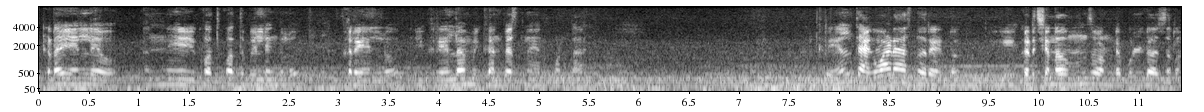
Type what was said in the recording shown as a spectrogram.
ఇక్కడ ఏం లేవు. అన్ని కొత్త కొత్త బిల్డింగులు క్రేన్లు. ఈ క్రేన్లో మీకు కనిపిస్తున్నాయి అనుకుంటా. క్రేన్లు తెగవాడేస్తున్నారు ఏంటో. ఇక్కడ చిన్నది ఉంది చూడండి బుల్డోజర్.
